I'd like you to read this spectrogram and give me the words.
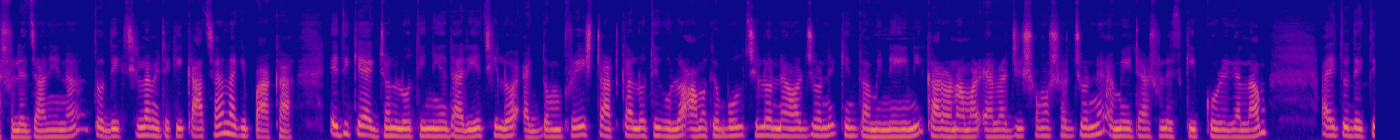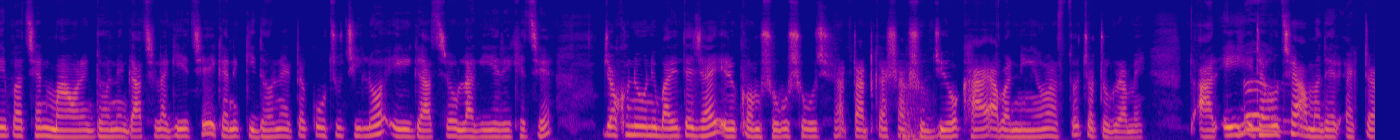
আসলে জানি না। তো দেখছিলাম এটা কি কাঁচা নাকি পাকা? এদিকে একজন লতি নিয়ে দাঁড়িয়েছিল একদম ফ্রেশ টাটকা লতিগুলো আমাকে বলছিল নেওয়ার জন্যে, কিন্তু আমি নেইনি কারণ আমার অ্যালার্জির সমস্যার জন্য আমি এটা আসলে স্কিপ করে গেলাম। এই তো দেখতেই পাচ্ছেন মা অনেক ধরনের গাছ লাগিয়েছে। এখানে কি ধরনের একটা কচু ছিল এই গাছটাও লাগিয়ে রেখেছে। যখনই উনি বাড়িতে যায় এরকম সবুজ সবুজ টাটকা শাকসবজিও খায় আবার নিয়েও আসতো চট্টগ্রামে। আর এই এটা হচ্ছে আমাদের একটা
